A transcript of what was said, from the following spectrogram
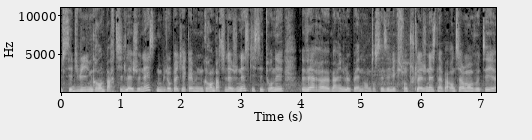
séduit une grande partie de la jeunesse. N'oublions pas qu'il y a quand même une grande partie de la jeunesse qui s'est tournée vers Marine Le Pen hein, dans ces élections. Toute la jeunesse n'a pas entièrement voté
